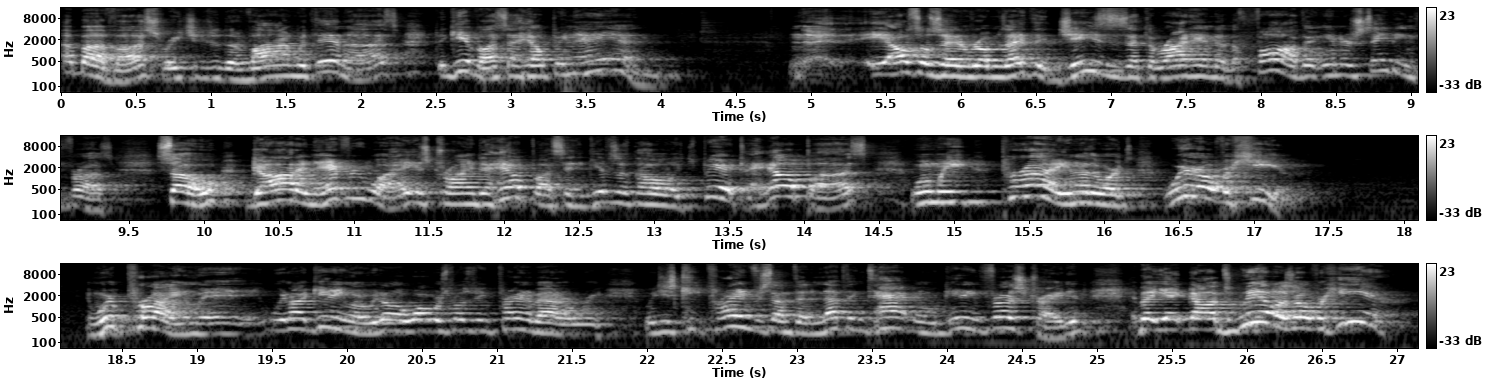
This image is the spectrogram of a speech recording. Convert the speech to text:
above us, reaching to the divine within us to give us a helping hand. He also said in Romans 8 that Jesus is at the right hand of the Father interceding for us. So, God in every way is trying to help us, and He gives us the Holy Spirit to help us when we pray. In other words, we're over here. And we're praying, we're not getting anywhere. We don't know what we're supposed to be praying about, or we, we just keep praying for something and nothing's happening. We're getting frustrated. But yet God's will is over here.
